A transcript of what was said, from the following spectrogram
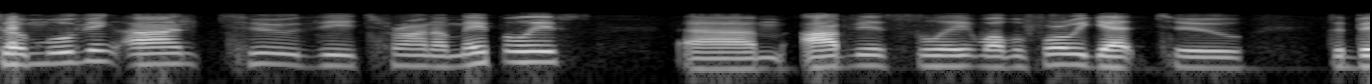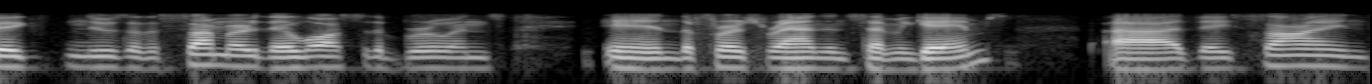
so moving on to the Toronto Maple Leafs. Um, obviously, well, before we get to the big news of the summer, they lost to the Bruins in the first round in seven games. Uh, they signed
